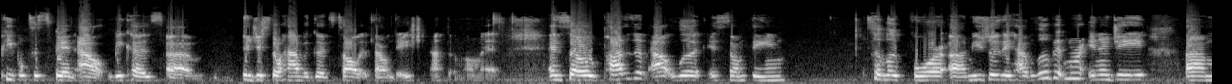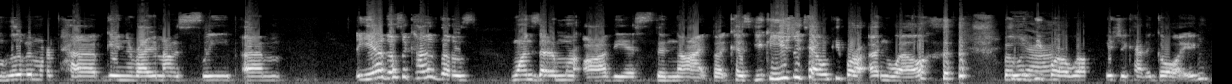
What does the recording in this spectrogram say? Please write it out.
people to spin out because um, they just don't have a good solid foundation at the moment. And so, positive outlook is something to look for. Um, usually, they have a little bit more energy, um, a little bit more pep, getting the right amount of sleep. Um, yeah, those are kind of those ones that are more obvious than not, but because you can usually tell when people are unwell, but when yeah. people are well, it's usually kind of going.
